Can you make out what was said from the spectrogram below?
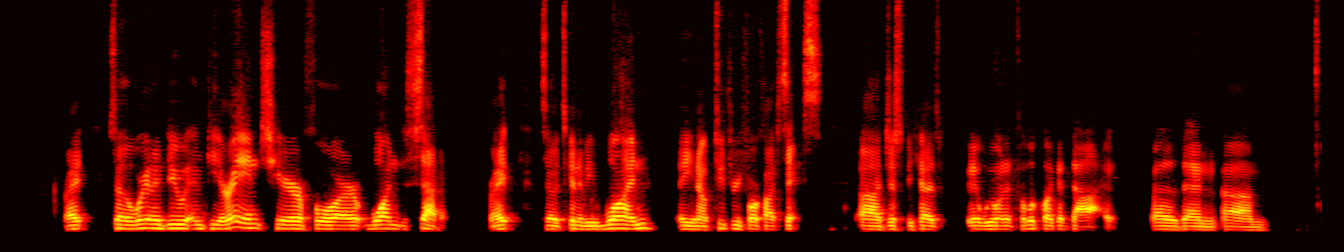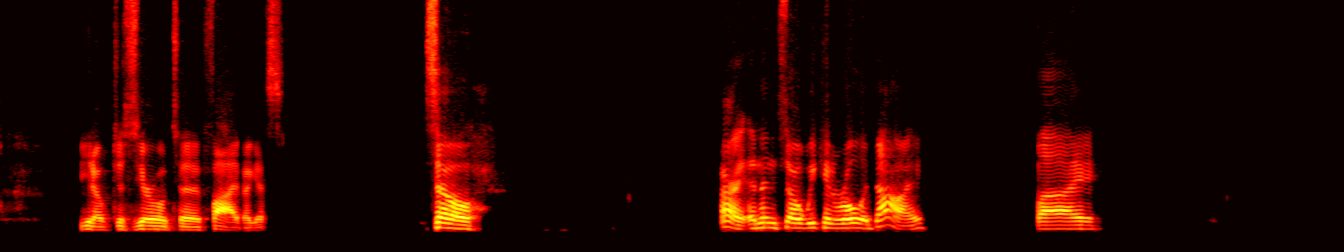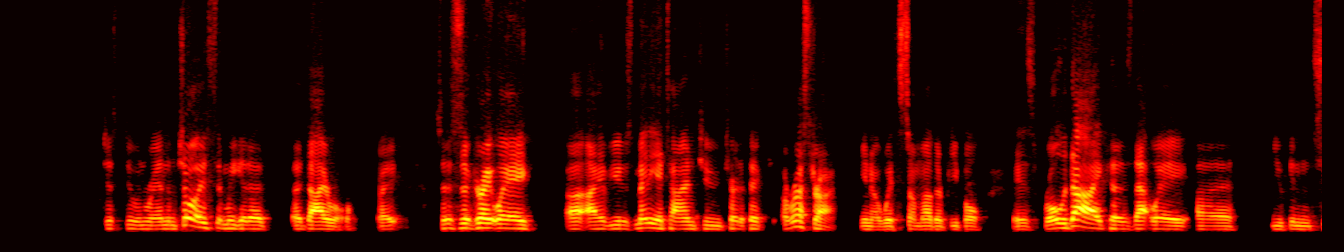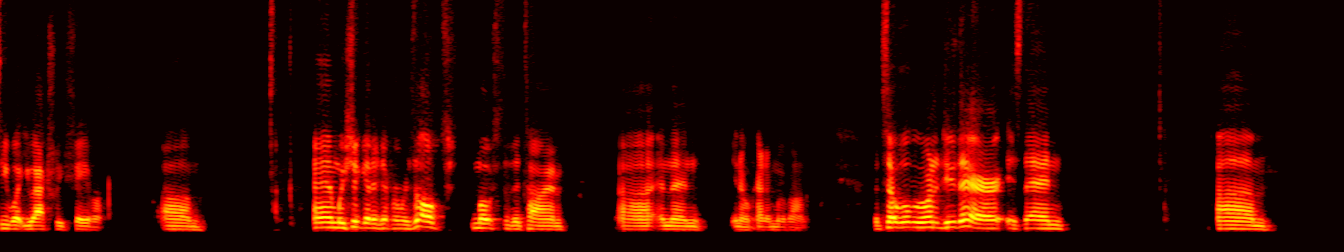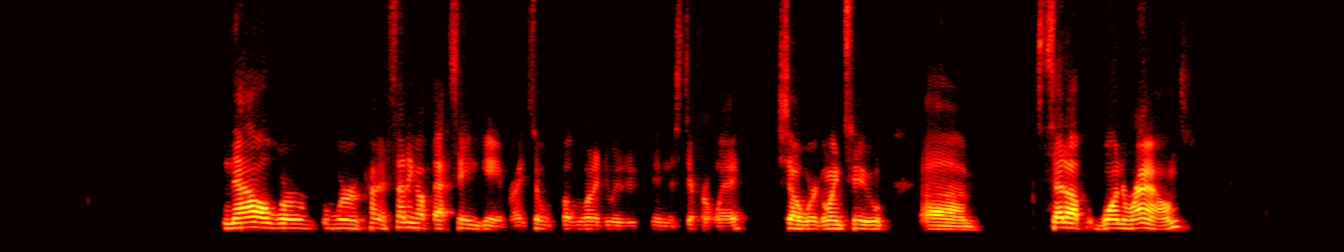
Right? So we're gonna do NP arange here for one to seven, right? So it's gonna be one, you know, two, three, four, five, six, uh, just because we want it to look like a die rather than, um, you know, just zero to five, I guess. So, all right, and then so we can roll a die by just doing random choice and we get a, a die roll, right? So this is a great way, uh, I have used many a time to try to pick a restaurant, you know, with some other people is roll a die because that way uh, you can see what you actually favor. Um, and we should get a different result most of the time uh, and then, you know, kind of move on. But so what we want to do there is then um, now we're we're kind of setting up that same game, right? So, but we want to do it in this different way. So we're going to um, set up one round,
